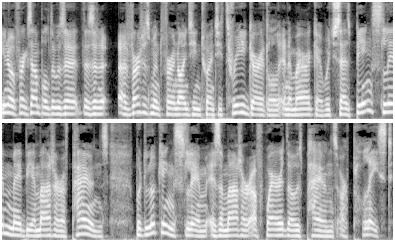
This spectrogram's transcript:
You know, for example, there was a there's an advertisement for a 1923 girdle in America which says being slim may be a matter of pounds, but looking slim is a matter of where those pounds are placed,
